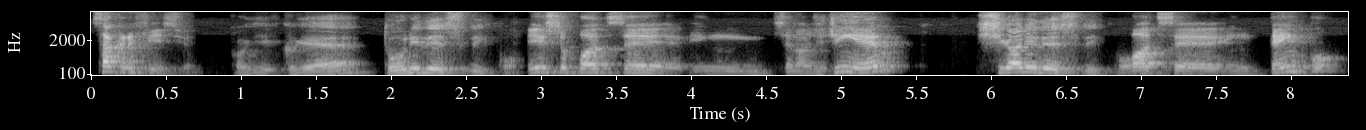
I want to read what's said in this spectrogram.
sacrifício. 거기 그게 돈이 될 수도 있고 Isso pode ser em sinal de dinheiro, 시간이 될 수도 있고 pode ser em tempo,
